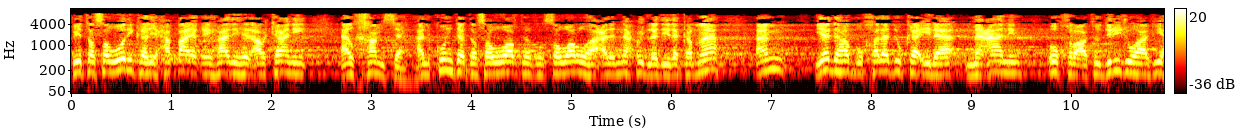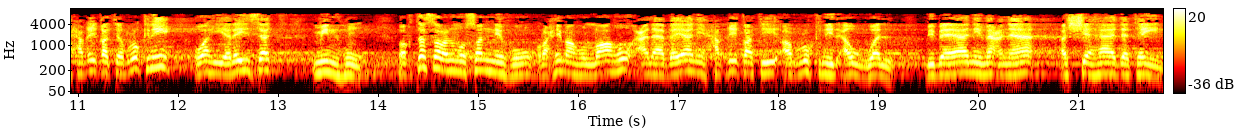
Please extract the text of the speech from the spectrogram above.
في تصورك لحقائق هذه الأركان الخمسة. هل كنت تصورت تتصورها على النحو الذي ذكرناه أم يذهب خلدك إلى معان أخرى تدرجها في حقيقة الركن وهي ليست منه؟ واقتصر المصنف رحمه الله على بيان حقيقة الركن الأول ببيان معنى الشهادتين.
